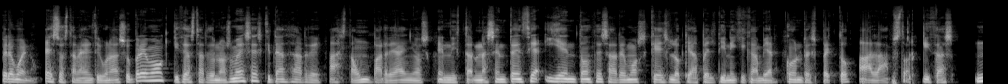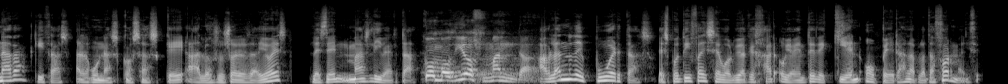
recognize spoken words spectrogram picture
Pero bueno, eso está en el Tribunal Supremo, quizás tarde unos meses, quizás tarde hasta un par de años en dictar una sentencia y entonces sabremos qué es lo que Apple tiene que cambiar con respecto al App Store. Quizás nada, quizás algunas cosas que a los usuarios de iOS les den más libertad. Como Dios manda. Hablando de puertas, Spotify se volvió a quejar obviamente de quién opera la plataforma. Dice,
